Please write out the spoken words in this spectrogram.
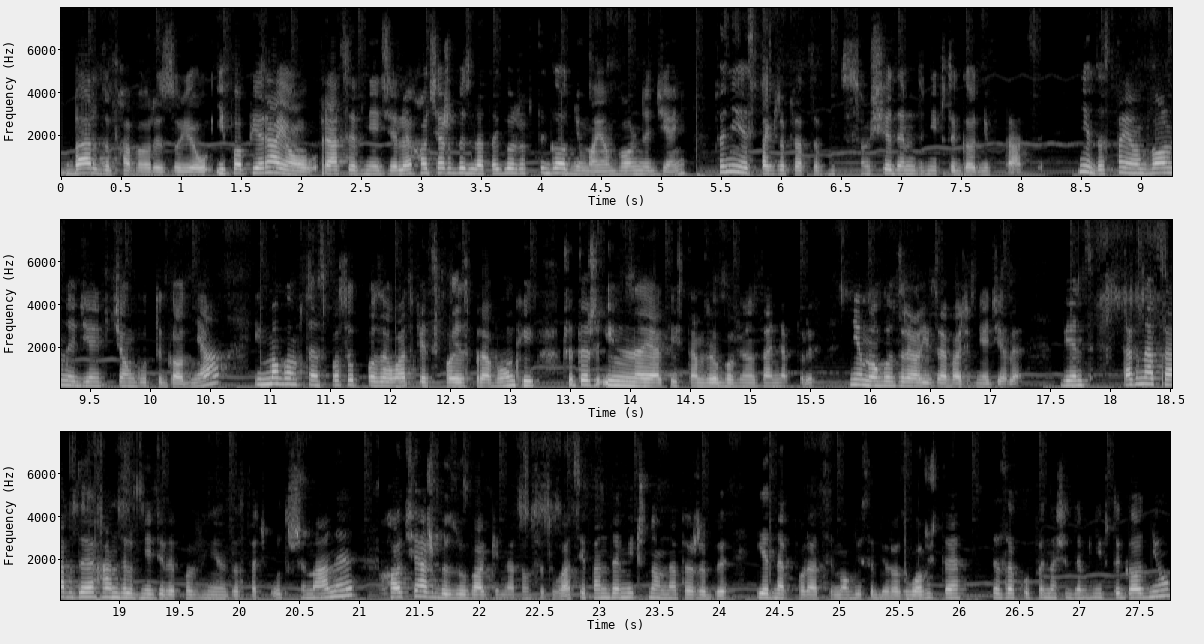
bardzo faworyzują i popierają pracę w niedzielę, chociażby dlatego, że w tygodniu mają wolny dzień. To nie jest tak, że pracownicy są 7 dni w tygodniu w pracy. Nie, dostają wolny dzień w ciągu tygodnia i mogą w ten sposób pozałatwiać swoje sprawunki, czy też inne jakieś tam zobowiązania, których nie mogą zrealizować w niedzielę. Więc tak naprawdę handel w niedzielę powinien zostać utrzymany, chociażby z uwagi na tą sytuację pandemiczną, na to, żeby jednak Polacy mogli sobie rozłożyć te, te zakupy na 7 dni w tygodniu,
